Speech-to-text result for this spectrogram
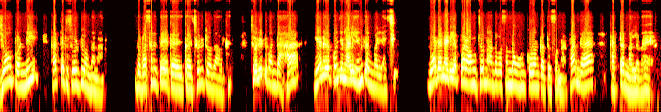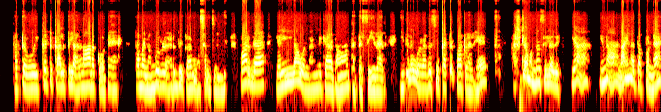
ஜெபம் பண்ணி கத்தட்டு சொல்லிட்டு வந்தேன் நான். இந்த வசனத்தை க- க- சொல்லிட்டு வந்தேன் அவருக்கு. சொல்லிட்டு வந்தா எனக்கு கொஞ்ச நாள் எனக்கு அது மாதிரி ஆச்சு. உடனடியா பாரு அவங்க சொன்ன அந்த வசனம் தான் உனக்கு கூடன்னு கத்த சொன்னார். பாருங்க கத்தர் நல்லவர். கத்த இக்கட்டு காலத்தில் அரணான கோட்டை தம்மை நம்பூர்ல அருந்துக்கான வசனம் சொல்லுது. பாருங்க எல்லாம் ஒரு நன்மைக்காக தான் கத்தர் செய்யறாரு இதுல ஒரு ரகசியம் கத்தர் பாக்குறாரு. கஷ்டம் வந்தா சிலர் ஏன்? இன்னும் நான் என்ன தப்பு பண்ணேன்?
